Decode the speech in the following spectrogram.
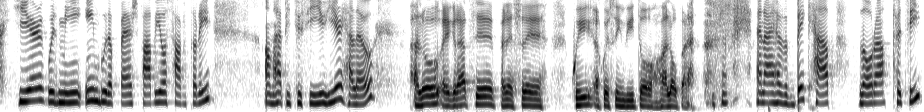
here with me in Budapest, Fabio Sartori. I'm happy to see you here. Hello. Hello e grazie per essere qui a questo invito all'opera. and I have a big help Laura Petit.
